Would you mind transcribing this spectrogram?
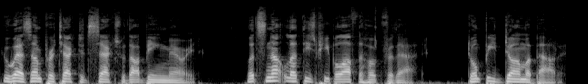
who has unprotected sex without being married. Let's not let these people off the hook for that. Don't be dumb about it.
